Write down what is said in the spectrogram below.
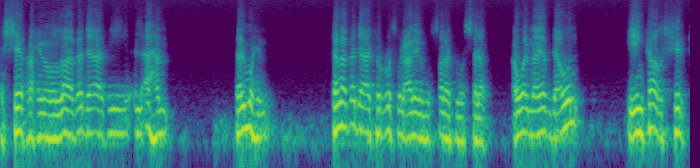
الشيخ الشيخ رحمه الله بدأ في الأهم فالمهم كما بدأت الرسل عليهم الصلاة والسلام. أول ما يبدأون بإنكار الشرك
